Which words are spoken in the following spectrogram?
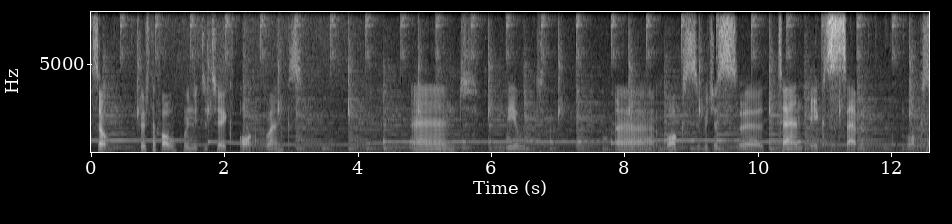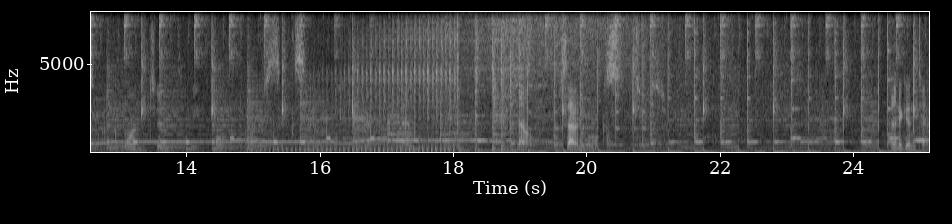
So, first of all we need to take oak planks and build a box which is uh, 10x7 blocks like 1, 2, 3, 7 blocks and again 10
